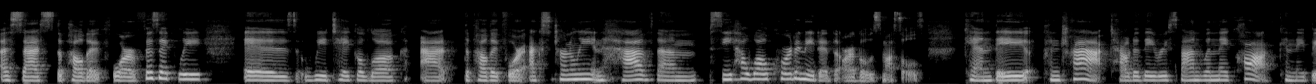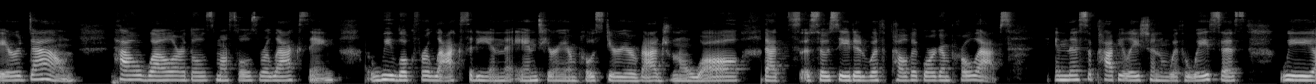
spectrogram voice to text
assess the pelvic floor physically is we take a look at the pelvic floor externally and have them see how well coordinated are those muscles. Can they contract? How do they respond when they cough? Can they bear down? How well are those muscles relaxing? We look for laxity in the anterior and posterior vaginal wall that's associated with pelvic organ prolapse in this population with OASIS, we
